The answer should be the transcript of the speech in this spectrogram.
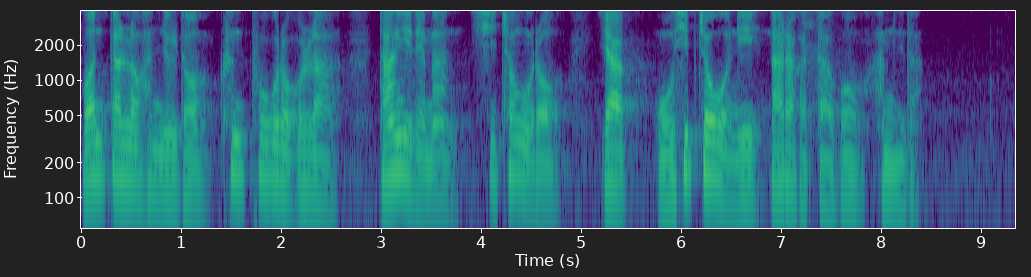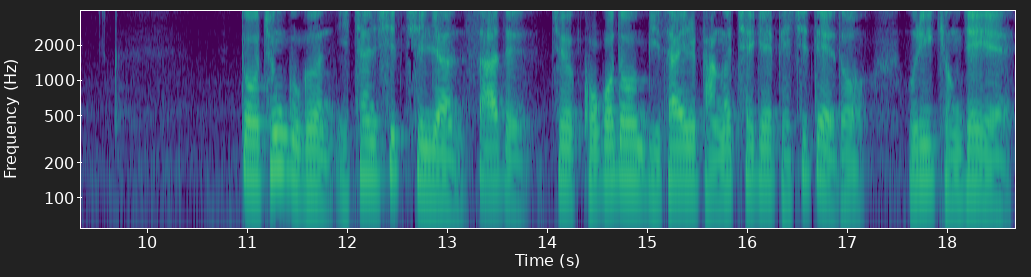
원달러 환율도 큰 폭으로 올라 당일에만 시총으로 약 50조 원이 날아갔다고 합니다. 또 중국은 2017년 사드, 즉 고고도 미사일 방어 체계 배치 때에도 우리 경제에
